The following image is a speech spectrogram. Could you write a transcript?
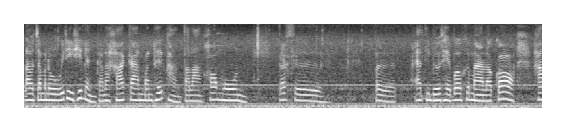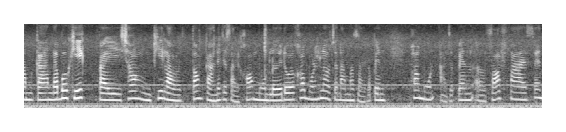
เราจะมาดูวิธีที่ 1 กันนะคะ การบันทึกผ่านตารางข้อมูลก็คือ เปิด attribute table ขึ้นมา แล้วก็ทำการ double click ไปช่องที่เราต้องการที่จะใส่ข้อมูลเลย โดยข้อมูลที่เราจะนำมาใส่ก็เป็นข้อมูลอาจจะเป็น source file เช่น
